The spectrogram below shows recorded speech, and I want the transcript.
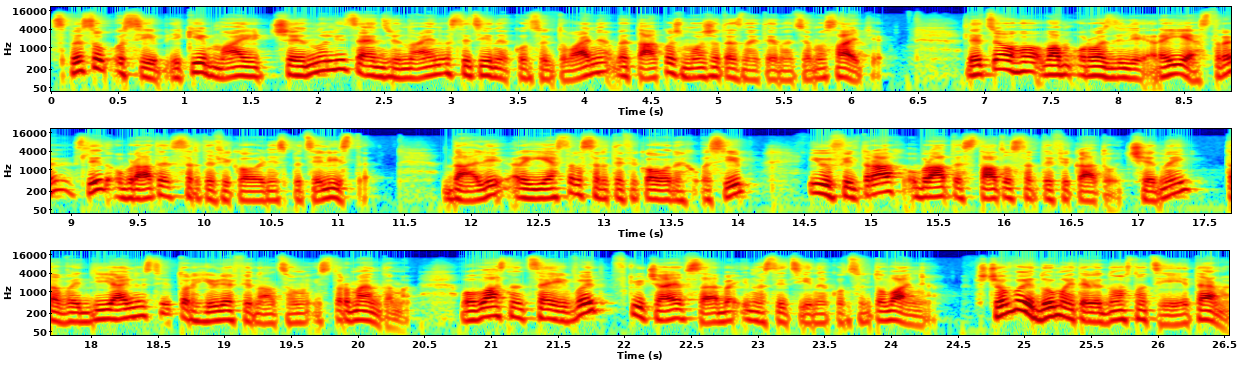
Список осіб, які мають чинну ліцензію на інвестиційне консультування, ви також можете знайти на цьому сайті. Для цього вам у розділі Реєстри слід обрати сертифіковані спеціалісти. Далі реєстр сертифікованих осіб і у фільтрах обрати статус сертифікату чинний та вид діяльності торгівля фінансовими інструментами, бо власне цей вид включає в себе інвестиційне консультування. Що ви думаєте відносно цієї теми?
